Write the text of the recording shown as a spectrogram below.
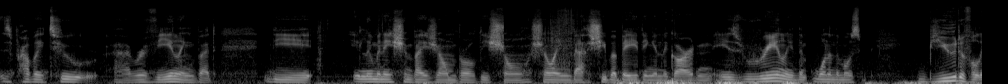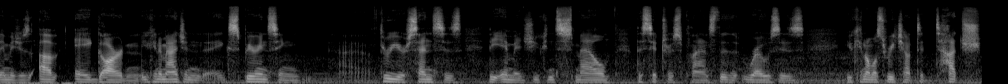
is probably too uh, revealing, but the illumination by Jean Bourdichon showing Bathsheba bathing in the garden is really the, one of the most beautiful images of a garden. You can imagine experiencing through your senses the image. You can smell the citrus plants, the roses. You can almost reach out to touch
